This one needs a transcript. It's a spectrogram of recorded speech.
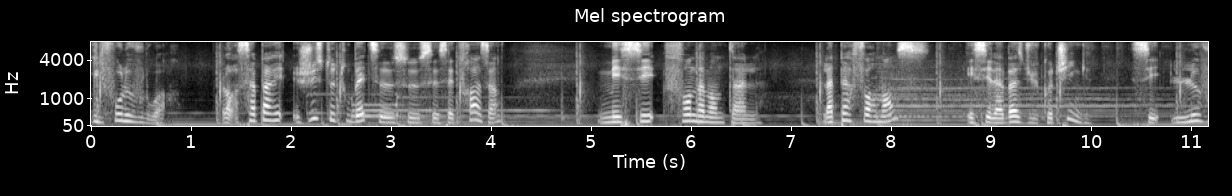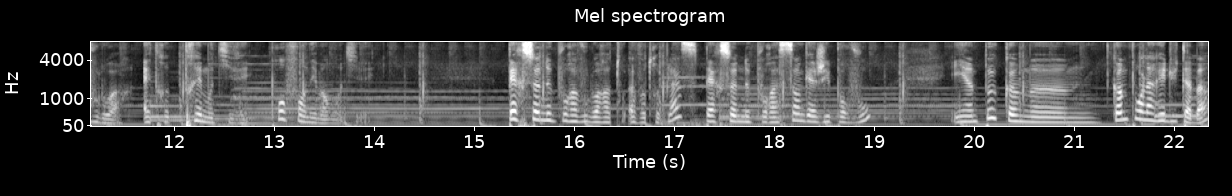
il faut le vouloir. Alors, ça paraît juste tout bête cette phrase, hein, mais c'est fondamental. La performance, et c'est la base du coaching, c'est le vouloir, être très motivé, profondément motivé. Personne ne pourra vouloir à, votre place, personne ne pourra s'engager pour vous, et un peu comme, euh, comme pour l'arrêt du tabac.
